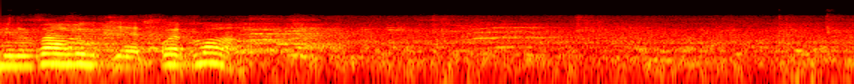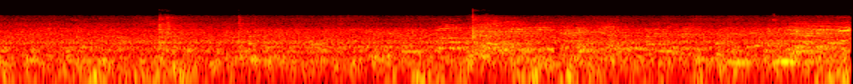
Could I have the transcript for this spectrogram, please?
minova loop เอียดเปิดหม้อ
